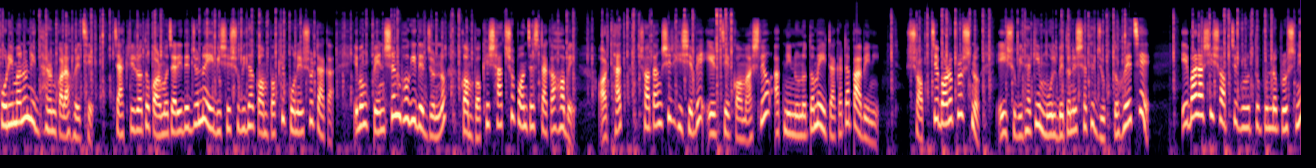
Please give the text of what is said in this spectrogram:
পরিমাণও নির্ধারণ করা হয়েছে। চাকরিরত কর্মচারীদের জন্য এই বিশেষ সুবিধা কমপক্ষে পনেরোশো টাকা এবং পেনশনভোগীদের জন্য কমপক্ষে সাতশো পঞ্চাশ টাকা হবে। অর্থাৎ শতাংশের হিসেবে এর চেয়ে কম আসলেও আপনি ন্যূনতম এই টাকাটা পাবেনই। সবচেয়ে বড় প্রশ্ন, এই সুবিধা কি মূল বেতনের সাথে যুক্ত হয়েছে? এবার আসি সবচেয়ে গুরুত্বপূর্ণ প্রশ্নে,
